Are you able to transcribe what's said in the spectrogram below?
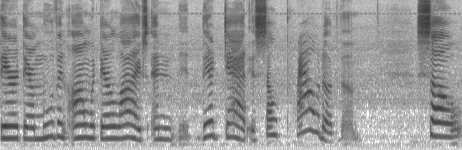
They're they're moving on with their lives and their dad is so proud of them. So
